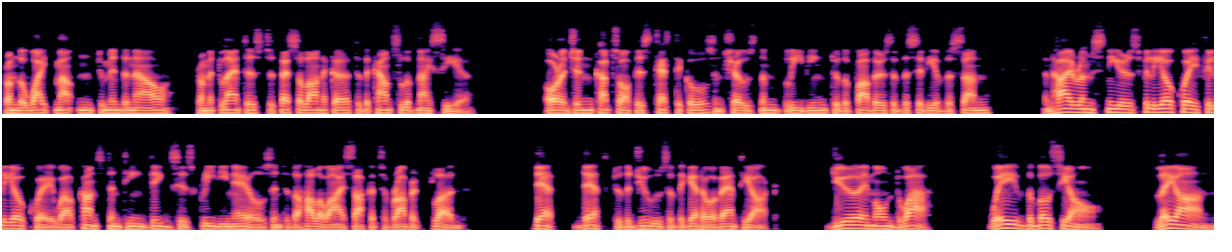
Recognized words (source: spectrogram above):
from the White Mountain to Mindanao, from Atlantis to Thessalonica to the Council of Nicaea. Origen cuts off his testicles and shows them bleeding to the fathers of the City of the Sun, and Hiram sneers filioque filioque while Constantine digs his greedy nails into the hollow eye sockets of Robert Fludd. Death, death to the Jews of the ghetto of Antioch. Dieu est mon doigt. Wave the Beauseant. Lay on.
